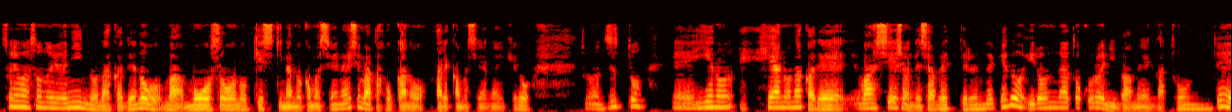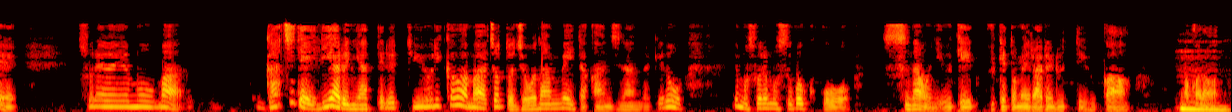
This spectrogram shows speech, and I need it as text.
それはその4人の中での、まあ、妄想の景色なのかもしれないし、また他のあれかもしれないけど、そのずっと、えー家の部屋の中でワンシチュエーションで喋ってるんだけど、いろんなところに場面が飛んで、それもまあ、ガチでリアルにやってるっていうよりかは、まあちょっと冗談めいた感じなんだけど、でもそれもすごくこう、素直に受け、受け止められるっていうか、だからうん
